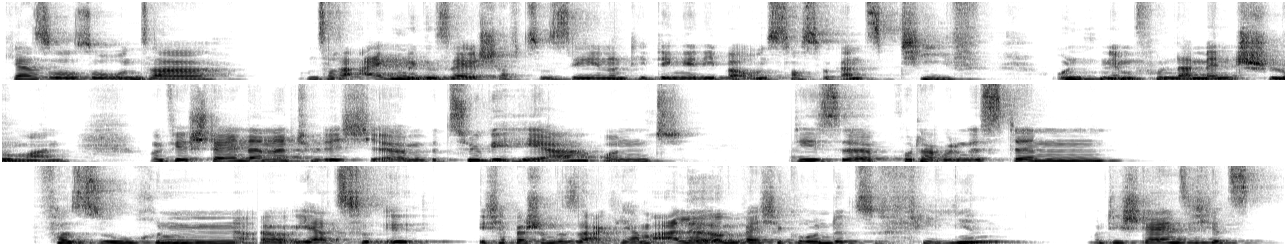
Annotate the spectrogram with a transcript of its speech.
ja, so, so unser, unsere eigene Gesellschaft zu so sehen und die Dinge, die bei uns noch so ganz tief unten im Fundament schlummern. Und wir stellen dann natürlich ähm, Bezüge her und diese Protagonistin versuchen, äh, ja, zu, ich habe ja schon gesagt, die haben alle irgendwelche Gründe zu fliehen und die stellen sich jetzt,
